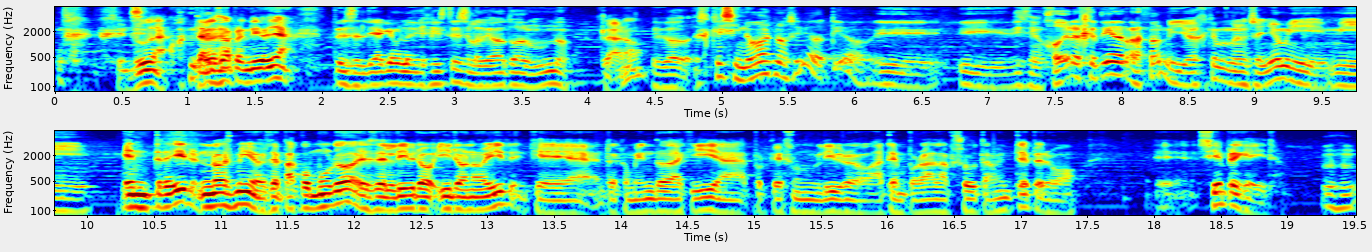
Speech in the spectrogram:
Sin duda. ¿cuándo ¿Te lo has aprendido ya? Desde el día que me lo dijiste, se lo digo a todo el mundo. Claro. Digo, es que si no vas, no has ido, tío. Y, y dicen, joder, es que tienes razón. Y yo, es que me lo enseñó mi. mi... Entre ir, no es mío, es de Paco Muro, es del libro Ir o no ir, que eh, recomiendo de aquí porque es un libro atemporal absolutamente, pero eh, siempre hay que ir. Oye,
